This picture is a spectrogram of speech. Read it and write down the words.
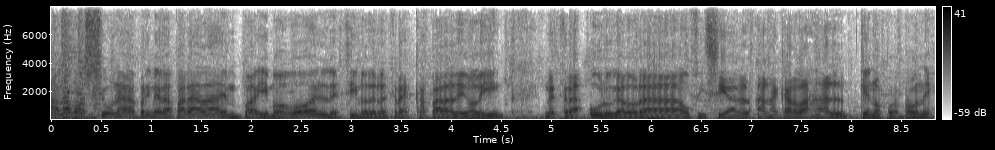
Hagamos una primera parada en Paimogo, el destino de nuestra escapada de hoy. Nuestra hurgadora oficial, Ana Carvajal, ¿qué nos propone?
